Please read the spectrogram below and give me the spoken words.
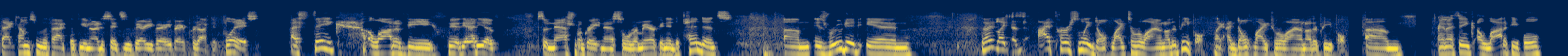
That comes from the fact that the United States is a very very very productive place. I think a lot of the you know, the idea of so national greatness or American independence um, is rooted in like I personally don't like to rely on other people. Like I don't like to rely on other people. Um, and I think a lot of people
